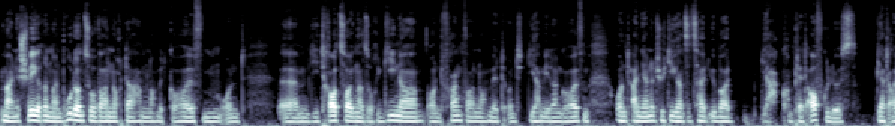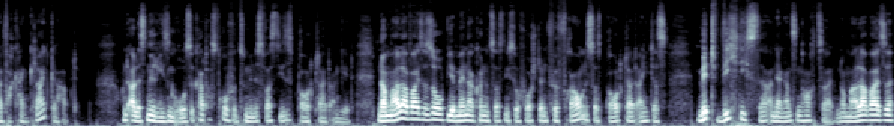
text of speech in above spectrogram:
meine Schwägerin, mein Bruder und so waren noch da, haben noch mitgeholfen und ähm, die Trauzeugen, also Regina und Frank waren noch mit und die haben ihr dann geholfen. Und Anja natürlich die ganze Zeit über, ja, komplett aufgelöst. Die hat einfach kein Kleid gehabt. Und alles eine riesengroße Katastrophe, zumindest was dieses Brautkleid angeht. Normalerweise so, wir Männer können uns das nicht so vorstellen. Für Frauen ist das Brautkleid eigentlich das mitwichtigste an der ganzen Hochzeit. Normalerweise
